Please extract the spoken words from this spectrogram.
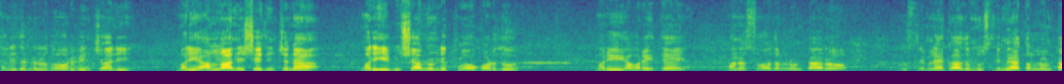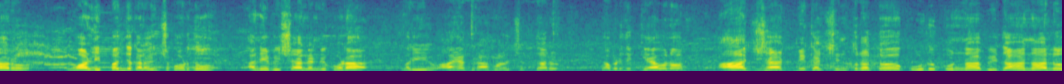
తల్లిదండ్రులు గౌరవించాలి. మరి అల్లా నిషేధించిన మరి విషయాల నుండి పోకూడదు. మరి ఎవరైతే మన సోదరులు ఉంటారు ముస్లింలే కాదు ముస్లిమేతరులు ఉంటారు వాళ్ళు ఇబ్బంది కలిగించకూడదు అనే విషయాలన్నీ కూడా మరి ఆయా గ్రామాలు చెప్తారు. కాబట్టి ఇది కేవలం ఆధ్యాత్మిక చింతనతో కూడుకున్న విధానాలు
